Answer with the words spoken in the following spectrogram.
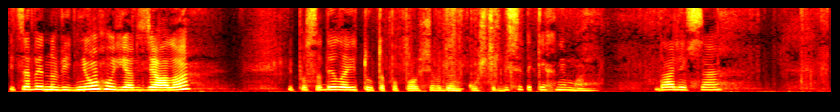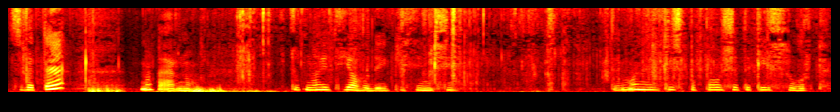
І це видно від нього я взяла і посадила і тут попався один кущик. Більше таких немає. Далі все цвете, напевно. Тут навіть ягоди якісь інші. Та в мене якийсь попався такий сорт.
